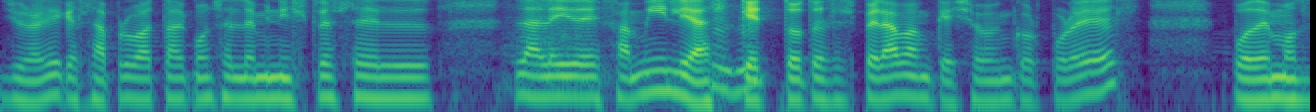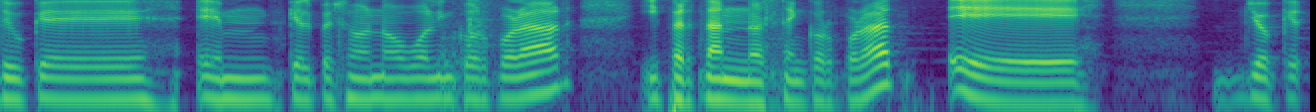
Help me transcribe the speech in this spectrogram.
Juraria que s'ha aprovat al Consell de Ministres el, la llei de famílies, que totes esperàvem que això ho incorporés. Podemos diu que, em, que el PSOE no ho vol incorporar i per tant no està incorporat. Eh, jo que,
